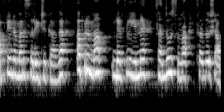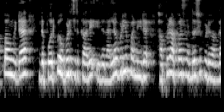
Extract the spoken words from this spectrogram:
அப்படின்ற மாதிரி சொல்லிட்டு இருக்காங்க. அப்புறமா இந்த இடத்துல என்ன? சந்தோஷமா? சந்தோஷம் அப்பா அவங்ககிட்ட இந்த பொறுப்பை ஒப்படைச்சிருக்காரு. இதை நல்லபடியாக பண்ணிவிடு அப்படி அப்பா சந்தோஷப்படுவாங்க.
